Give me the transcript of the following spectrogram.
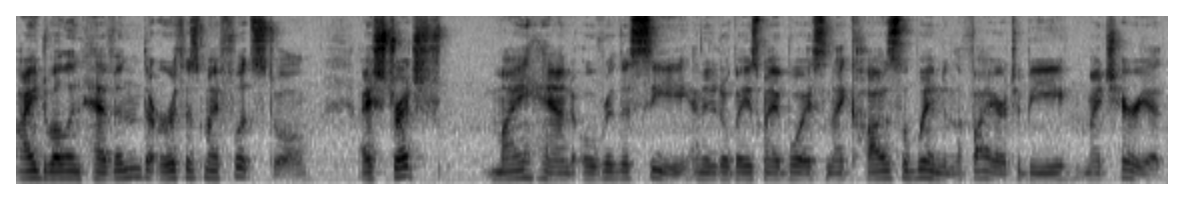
I dwell in heaven, the earth is my footstool. I stretch my hand over the sea, and it obeys my voice, and I cause the wind and the fire to be my chariot.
